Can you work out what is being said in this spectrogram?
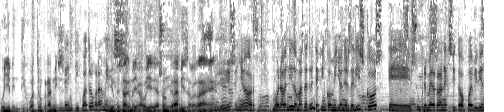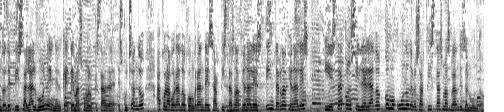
Oye, 24 Grammys. 24 Yo Grammys. pensaba que no llegaba. Oye, ya son Grammys, la verdad, ¿eh? Sí, señor. Bueno, ha vendido más de 35 millones de discos. Eh, su primer gran éxito fue Viviendo deprisa el álbum, en el que hay temas como el que están escuchando. Ha colaborado con grandes artistas nacionales e internacionales y está considerado como uno de los artistas más grandes del mundo.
